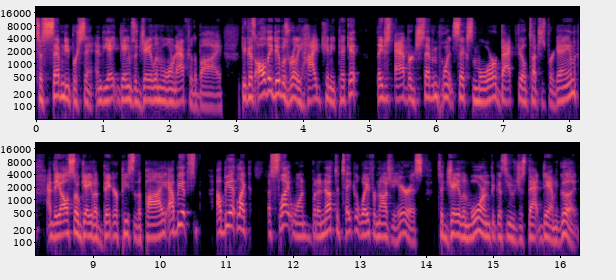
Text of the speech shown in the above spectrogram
to 70% in the eight games of Jaylen Warren after the bye because all they did was really hide Kenny Pickett they just averaged 7.6 more backfield touches per game. And they also gave a bigger piece of the pie, albeit albeit like a slight one, but enough to take away from Najee Harris to Jaylen Warren because he was just that damn good.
